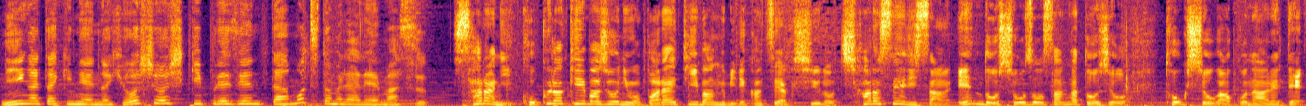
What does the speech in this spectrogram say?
新潟記念の表彰式プレゼンターも務められます。さらに小倉競馬場にもバラエティ番組で活躍中の千原誠二さん遠藤正蔵さんが登場。トークショーが行われて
